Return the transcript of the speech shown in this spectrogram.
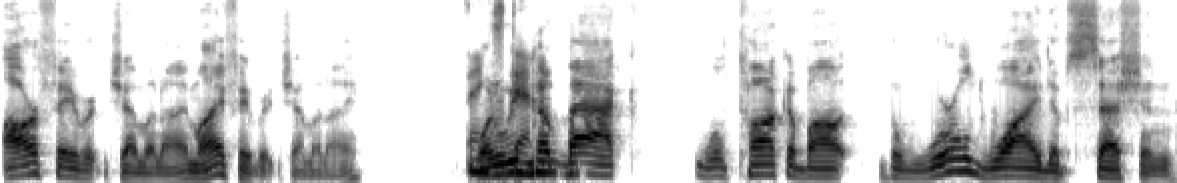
our favorite Gemini, my favorite Gemini. Thanks, when we Dan. come back, we'll talk about the worldwide obsession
